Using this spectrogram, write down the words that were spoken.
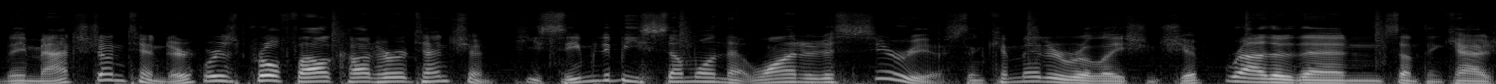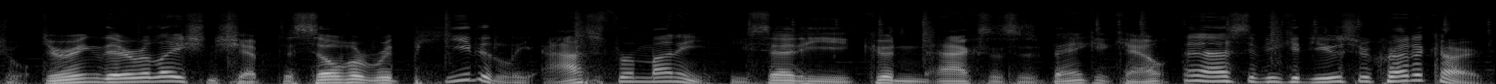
They matched on Tinder, where his profile caught her attention. He seemed to be someone that wanted a serious and committed relationship rather than something casual. During their relationship, Da Silva repeatedly asked for money. He said he couldn't access his bank account and asked if he could use her credit card.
